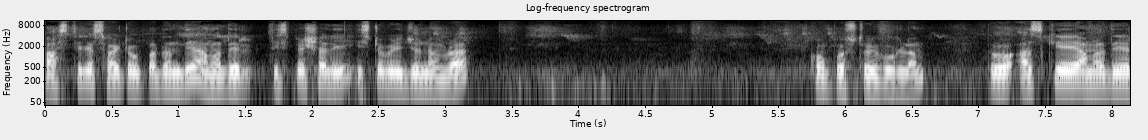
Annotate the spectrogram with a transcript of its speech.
পাঁচ থেকে ছয়টা উপাদান দিয়ে আমাদের স্পেশালি স্ট্রবেরির জন্য আমরা কম্পোস্ট তৈরি করলাম। তো আজকে আমাদের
